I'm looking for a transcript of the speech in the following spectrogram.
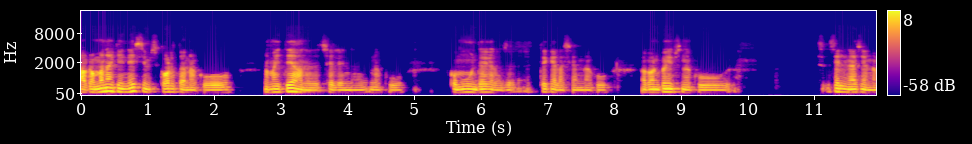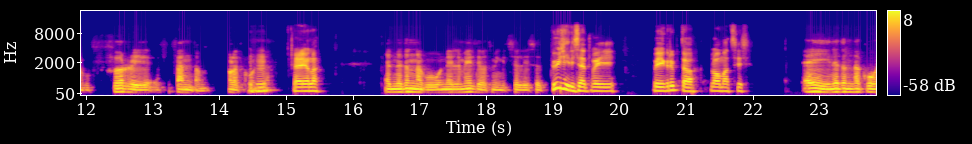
aga ma nägin esimest korda nagu, no ma ei teadnud, et selline nagu kommuuntegelase, tegelasi on nagu, aga on põhimõtteliselt nagu selline asi on nagu furry fandom oled kuulnud mm? -hmm. ei ole. et need on nagu, neile meeldivad mingid sellised. füüsilised või, või krüptoloomad siis? ei, need on nagu,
